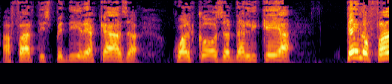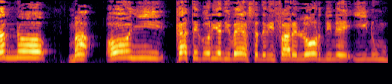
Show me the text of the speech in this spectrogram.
a farti spedire a casa qualcosa dall'IKEA, te lo fanno, ma ogni categoria diversa devi fare l'ordine in un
